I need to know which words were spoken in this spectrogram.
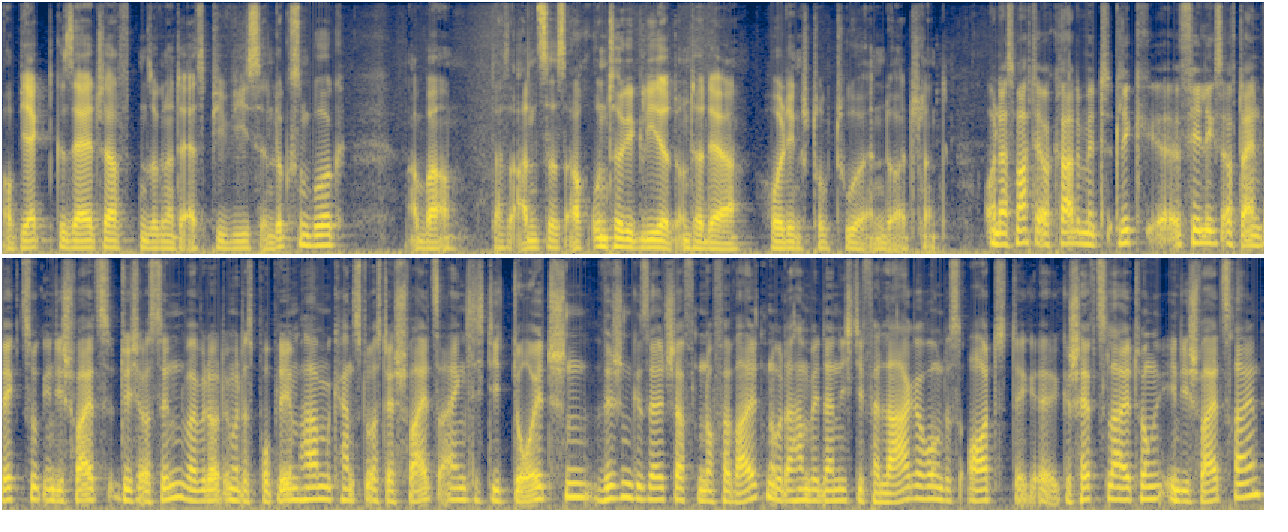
Objektgesellschaften, sogenannte SPVs in Luxemburg. Aber das Ganze ist auch untergegliedert unter der Holdingstruktur in Deutschland. Und das macht ja auch gerade mit Blick, äh, Felix, auf deinen Wegzug in die Schweiz durchaus Sinn, weil wir dort immer das Problem haben, kannst du aus der Schweiz eigentlich die deutschen Vision-Gesellschaften noch verwalten oder haben wir dann nicht die Verlagerung des Ort der äh, Geschäftsleitung in die Schweiz rein?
